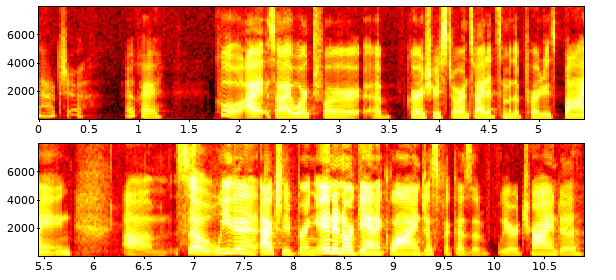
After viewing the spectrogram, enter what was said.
Gotcha. Okay. Cool. I so I worked for a grocery store and so I did some of the produce buying. Um, so we didn't actually bring in an organic line just because of we were trying to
